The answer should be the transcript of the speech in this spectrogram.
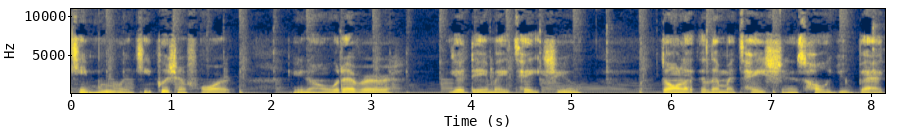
keep moving, keep pushing forward. You know, whatever your day may take you don't let the limitations hold you back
